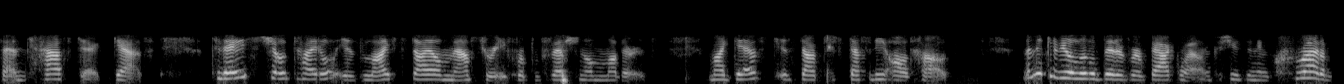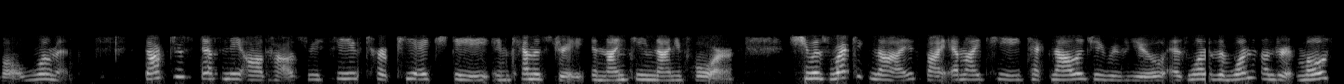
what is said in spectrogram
fantastic guest. Today's show title is Lifestyle Mastery for Professional Mothers. My guest is Dr. Stephanie Althouse. Let me give you a little bit of her background because she's an incredible woman. Dr. Stephanie Althouse received her PhD in chemistry in 1994. She was recognized by MIT Technology Review as one of the 100 most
